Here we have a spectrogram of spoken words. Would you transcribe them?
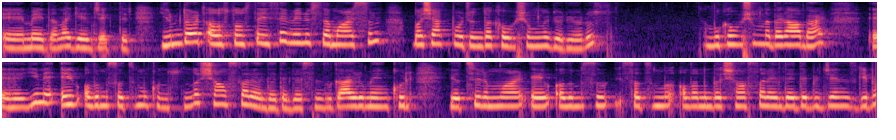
e, meydana gelecektir. 24 Ağustos'ta ise Venüs ve Mars'ın Başak Burcu'nda kavuşumunu görüyoruz. Bu kavuşumla beraber ee, yine ev alımı satımı konusunda şanslar elde edebilirsiniz. Gayrimenkul, yatırımlar, ev alımı satımı alanında şanslar elde edebileceğiniz gibi.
